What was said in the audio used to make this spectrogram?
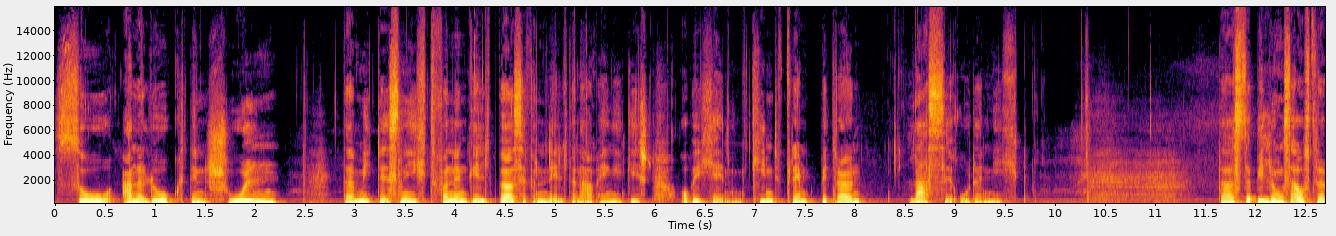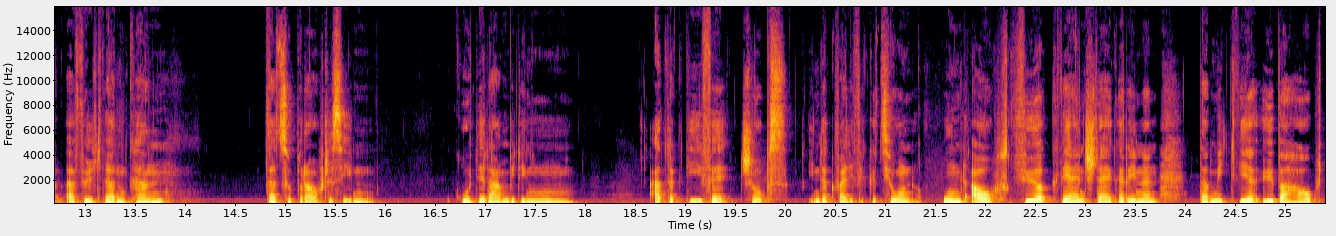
so analog den Schulen, damit es nicht von der Geldbörse von den Eltern abhängig ist, ob ich ein Kind fremd betreuen lasse oder nicht. Dass der Bildungsauftrag erfüllt werden kann, dazu braucht es eben gute Rahmenbedingungen, attraktive Jobs in der Qualifikation und auch für Quereinsteigerinnen, damit wir überhaupt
